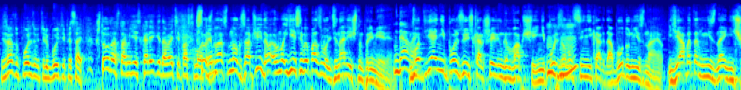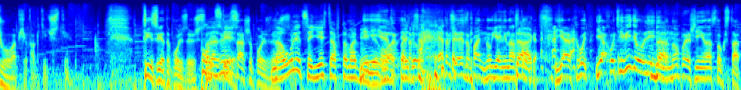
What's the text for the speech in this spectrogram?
И сразу пользователю будете писать. Что у нас там есть, коллеги? Давайте посмотрим. Слушай, у нас много сообщений. Давай, если вы позволите, на личном примере. Давай. Вот я не пользуюсь каршерингом вообще, не пользовался никогда. Буду, не знаю. Я об этом не знаю ничего вообще фактически. Ты, Света, пользуешься. Подожди. Ты, Саша, пользуешься. На улице есть автомобили. Не-не-не, Влад, это, это, все, это все, это понятно. Ну, я не настолько. Я хоть, я хоть и видел Ленина, Да. но, понимаешь, я не настолько стар.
